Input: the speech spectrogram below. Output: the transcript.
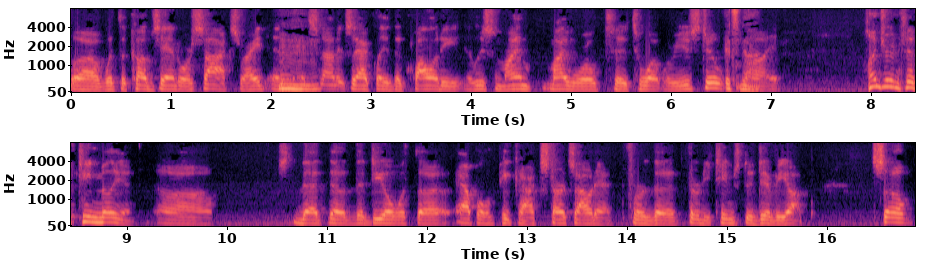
uh, with the Cubs and or Sox, right? And it's not exactly the quality, at least in my my world, to, to what we're used to. It's not. Uh, 115 million uh, that the the deal with the Apple and Peacock starts out at for the 30 teams to divvy up. So,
